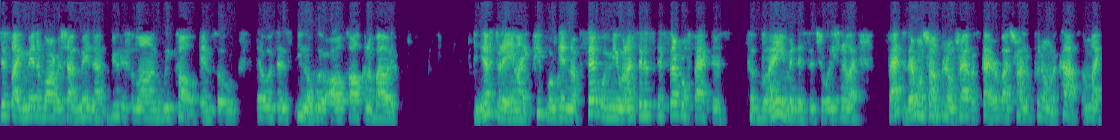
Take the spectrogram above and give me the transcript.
just like men in barbershop, men at beauty salons, we talk, and so there was this, you know, we were all talking about it yesterday, and like people were getting upset with me when I said it's, it's several factors to blame in this situation. They're like, factors. Everyone's trying to put it on Travis Scott. Everybody's trying to put it on the cops. I'm like,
